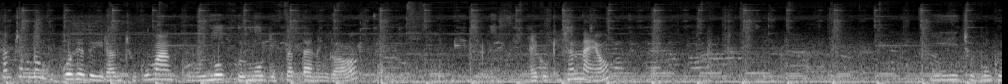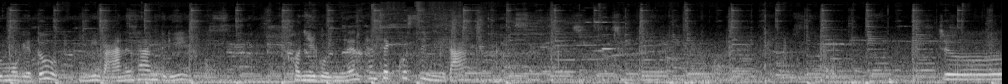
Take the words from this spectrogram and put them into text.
삼청동 곳곳에도 이런 조그만 골목 골목이 있었다는 거 알고 계셨나요? 이 좁은 골목에도 이미 많은 사람들이 거닐고 있는 산책 코스입니다. 쭉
